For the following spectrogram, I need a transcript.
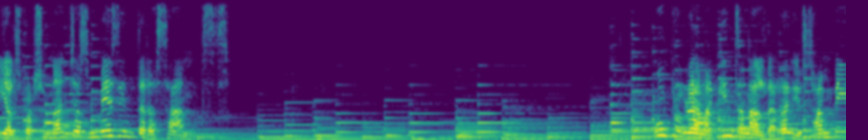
i els personatges més interessants. Un programa quinzenal de Ràdio Sambi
